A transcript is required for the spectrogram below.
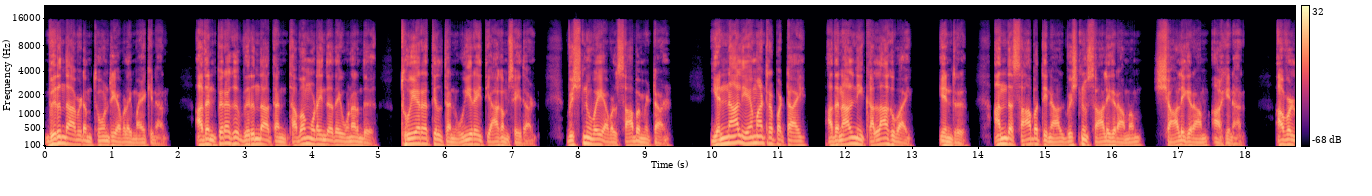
விருந்தாவிடம் தோன்றி அவளை மயக்கினான். அதன் பிறகு விருந்தா தன் தவம் உடைந்ததை உணர்ந்து துயரத்தில் தன் உயிரை தியாகம் செய்தாள். விஷ்ணுவை அவள் சாபமிட்டாள். என்னால் ஏமாற்றப்பட்டாய் அதனால் நீ கல்லாகுவாய் என்று அந்த சாபத்தினால் விஷ்ணு சாலிகிராமம் ஷாலிகிராம் ஆகினார். அவள்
